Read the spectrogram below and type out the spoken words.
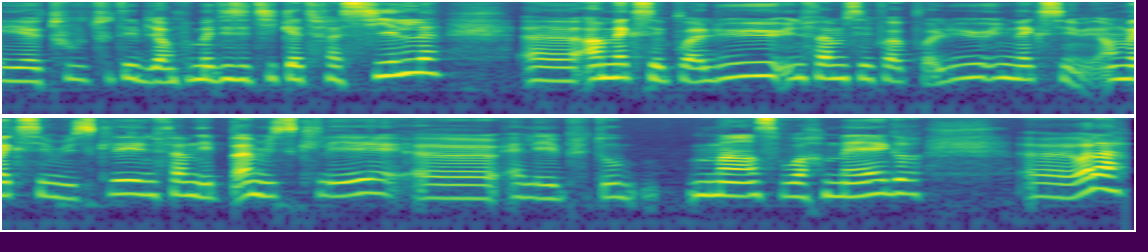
et tout, tout est bien. On peut mettre des étiquettes faciles. un mec c'est poilu, une femme c'est pas poilu, une mec un mec c'est musclé, une femme n'est pas musclée, elle est plutôt mince voire maigre. Voilà,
